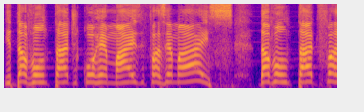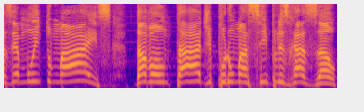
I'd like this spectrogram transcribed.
e dá vontade de correr mais e fazer mais, dá vontade de fazer muito mais, dá vontade por uma simples razão.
